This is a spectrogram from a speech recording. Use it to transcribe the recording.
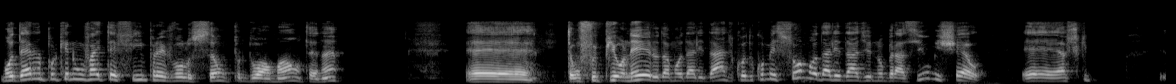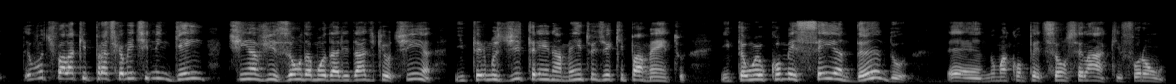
moderno porque não vai ter fim para a evolução para o Dual Mountain, né? É, então fui pioneiro da modalidade. Quando começou a modalidade no Brasil, Michel, é, acho que eu vou te falar que praticamente ninguém tinha a visão da modalidade que eu tinha em termos de treinamento e de equipamento. Então eu comecei andando é, numa competição, sei lá, que foram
